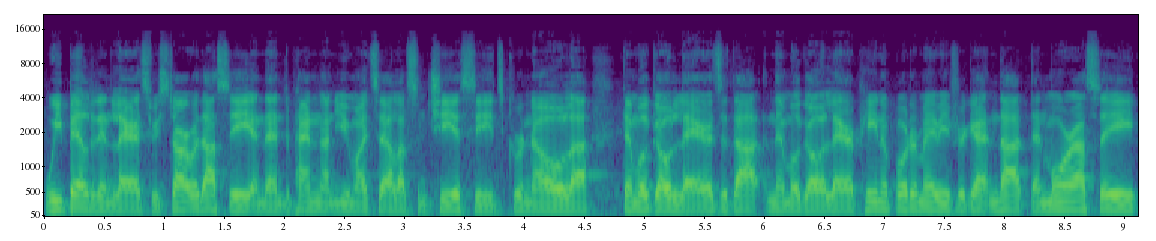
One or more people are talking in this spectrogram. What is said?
we build it in layers. So we start with acai and then depending on you might say I'll have some chia seeds, granola, then we'll go layers of that and then we'll go a layer of peanut butter maybe if you're getting that, then more acai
